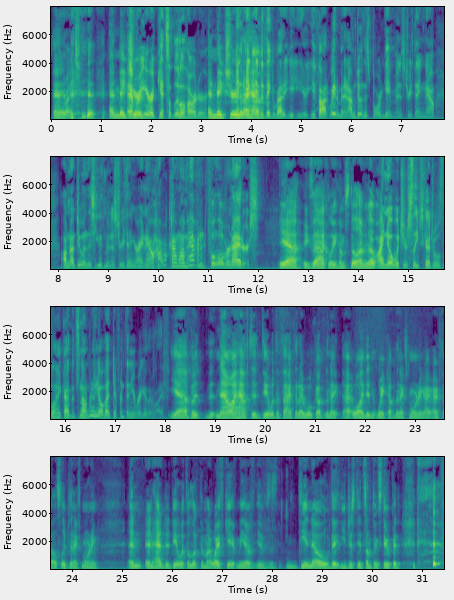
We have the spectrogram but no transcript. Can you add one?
and Right. and make Every sure every year it gets a little harder. and make sure and, that I have. and to think about it, you, you, you thought, wait a minute, I'm doing this board game ministry thing now. I'm not doing this youth ministry thing right now. How come I'm having to pull overnighters? Yeah, exactly. I'm still having that. Though I know what your sleep schedule's like. It's not really all that different than your regular life. Yeah, but th- now I have to deal with the fact that I woke up the next. Well, I didn't wake up the next morning. I, I fell asleep the next morning, and and had to deal with the look that my wife gave me of, of do you know that you just did something stupid?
